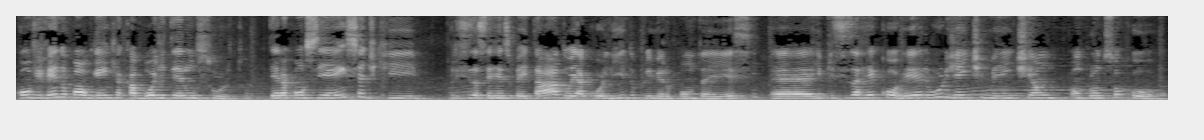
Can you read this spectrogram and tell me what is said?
convivendo com alguém que acabou de ter um surto? Ter a consciência de que precisa ser respeitado e acolhido, o primeiro ponto é esse, é, e precisa recorrer urgentemente a um, a um pronto-socorro.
